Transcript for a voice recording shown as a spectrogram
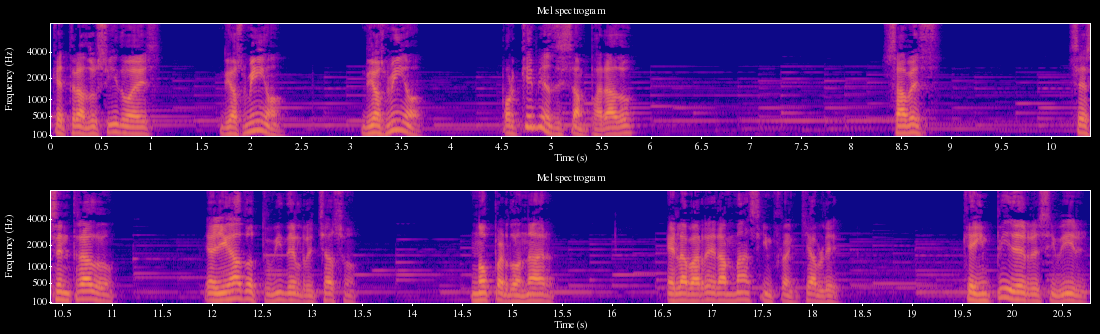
que traducido es, Dios mío, Dios mío, ¿por qué me has desamparado? Sabes, se ha centrado y ha llegado a tu vida el rechazo. No perdonar es la barrera más infranqueable que impide recibir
